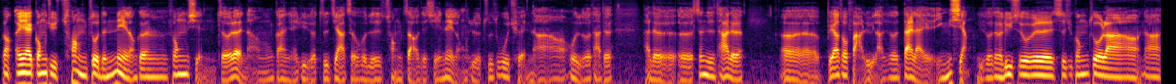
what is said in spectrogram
跟 AI 工具创作的内容跟风险责任啊。我们刚才比如说自驾车或者是创造这些内容，或者著作权啊，或者说它的它的呃，甚至它的。呃，不要说法律啦，就说带来影响，比如说这个律师会不会失去工作啦？那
